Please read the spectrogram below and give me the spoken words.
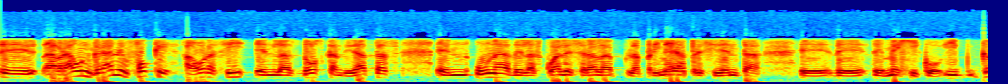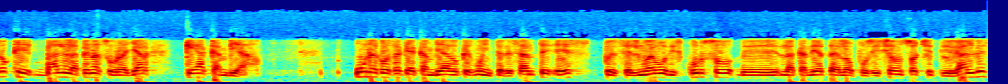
eh, habrá un gran enfoque ahora sí en las dos candidatas, en una de las cuales será la, la primera presidenta eh, de, México. Y creo que vale la pena subrayar qué ha cambiado. Una cosa que ha cambiado que es muy interesante es pues el nuevo discurso de la candidata de la oposición Xochitl Galvez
